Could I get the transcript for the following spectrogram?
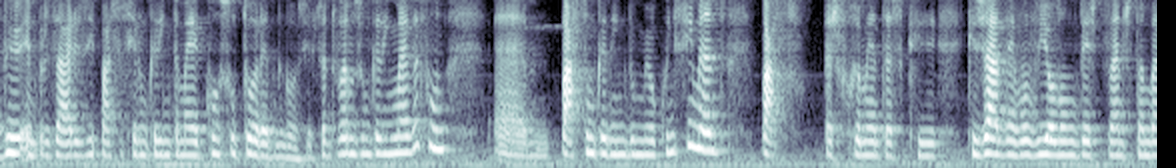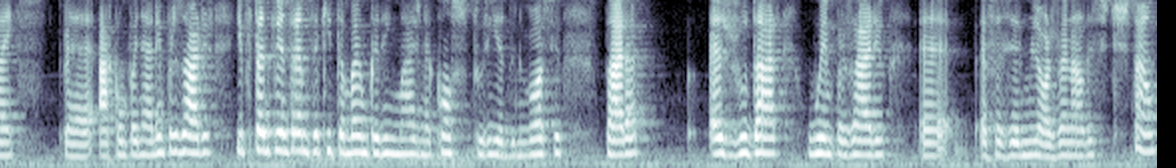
de empresários e passa a ser um bocadinho também a consultora de negócios. Portanto, vamos um bocadinho mais a fundo um, passo um bocadinho do meu conhecimento, passo as ferramentas que, que já desenvolvi ao longo destes anos também uh, a acompanhar empresários e, portanto, entramos aqui também um bocadinho mais na consultoria de negócio para ajudar o empresário uh, a fazer melhores análises de gestão,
